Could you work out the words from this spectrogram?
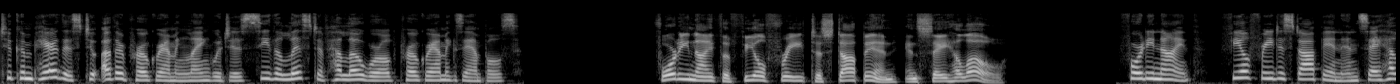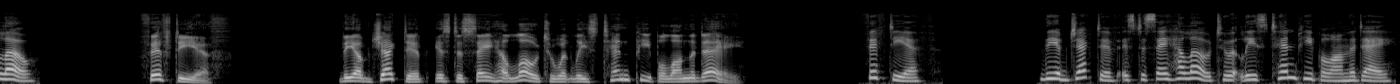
To compare this to other programming languages, see the list of Hello World program examples. 49th. of Feel free to stop in and say hello. 49th. Feel free to stop in and say hello. 50th. The objective is to say hello to at least 10 people on the day. 50th. The objective is to say hello to at least 10 people on the day.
